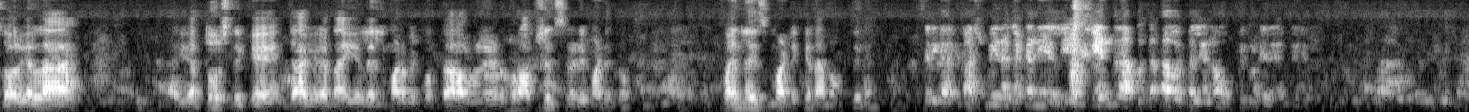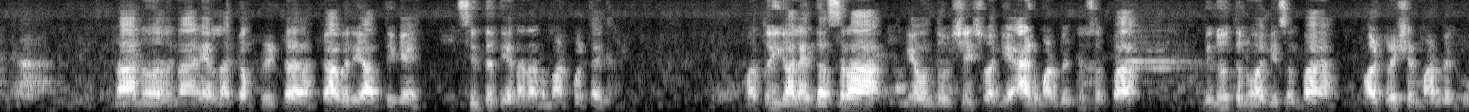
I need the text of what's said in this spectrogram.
ಸೊ ಅವ್ರಿಗೆಲ್ಲ ಈಗ ತೋರಿಸ್ಲಿಕ್ಕೆ ಜಾಗಗಳನ್ನ ಎಲ್ಲೆಲ್ಲಿ ಮಾಡಬೇಕು ಅಂತ ಅವ್ರು ಎರಡು ಮೂರು ಆಪ್ಷನ್ಸ್ ರೆಡಿ ಮಾಡಿದ್ರು. ಫೈನಲೈಸ್ ಮಾಡ್ಲಿಕ್ಕೆ ನಾನು ಹೋಗ್ತೇನೆ. ಕಾಶ್ಮೀರ ಘಟನೆಯಲ್ಲಿ ಕೇಂದ್ರ ಭದ್ರತಾ ವೈಫಲ್ಯನ ಒಪ್ಪಿಕೊಂಡಿದೆ ನಾನು ಅದನ್ನ ಎಲ್ಲ ಕಂಪ್ಲೀಟ್ ಕಾವೇರಿ ಆರ್ತಿಗೆ ಸಿದ್ಧತೆಯನ್ನ ನಾನು ಮಾಡ್ಕೊಳ್ತಾ ಇದ್ದೀನಿ. ಮತ್ತು ಈಗಾಗಲೇ ದಸರಾಗೆ ಒಂದು ವಿಶೇಷವಾಗಿ ಆಡ್ ಮಾಡಬೇಕು. ಸ್ವಲ್ಪ ವಿನೂತನವಾಗಿ ಸ್ವಲ್ಪ ಆಲ್ಟ್ರೇಷನ್ ಮಾಡಬೇಕು.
